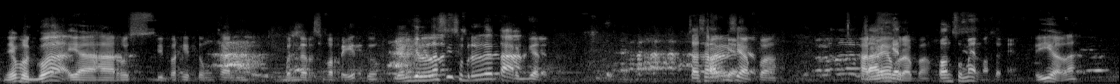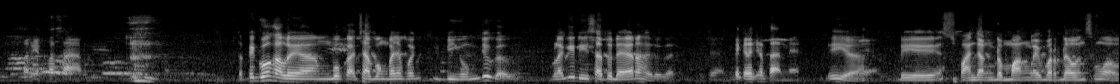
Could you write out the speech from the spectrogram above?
Jadi menurut gua ya harus diperhitungkan benar seperti itu. Yang jelas sih sebenarnya target. Sasarannya Target. siapa? Harganya Target berapa? Konsumen maksudnya. Iyalah. Target pasar. Tapi gua kalau yang buka cabang banyak-banyak bingung juga. Apalagi di satu daerah itu kan. Dekat-dekatan ya. Iya, Iya. di sepanjang Demang lebar daun semua.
